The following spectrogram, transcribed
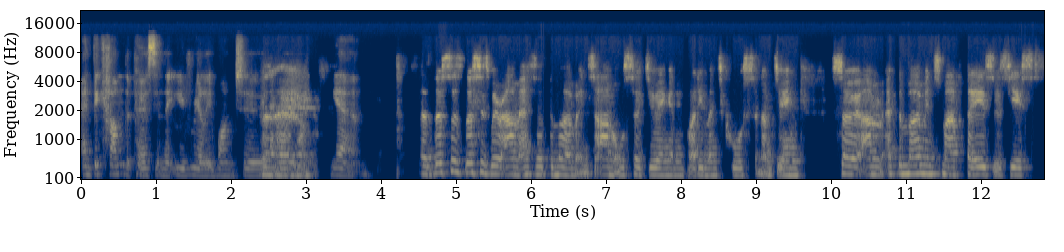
and, become the person that you really want to yeah. So this is this is where i'm at at the moment. I'm also doing an embodiment course and i'm doing so um at the moment my phase is yes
